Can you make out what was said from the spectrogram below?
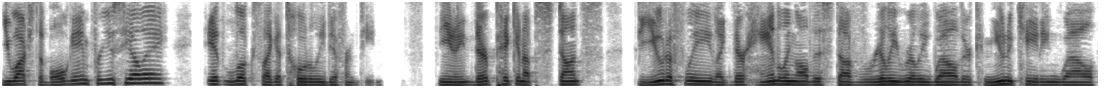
You watch the bowl game for UCLA it looks like a totally different team. You know, they're picking up stunts beautifully. Like they're handling all this stuff really, really well. They're communicating well.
